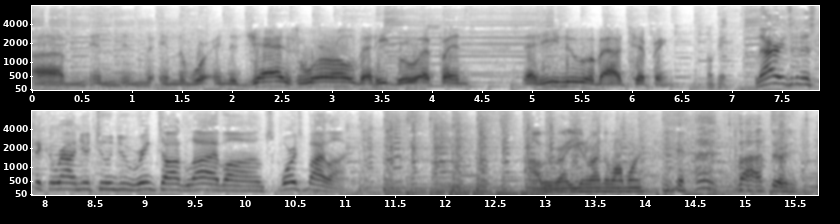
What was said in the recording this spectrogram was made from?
um, in in in the wor- in the jazz world that he grew up in, that he knew about tipping. Okay. Larry's going to stick around. You're tuned to Ring Talk Live on Sports Byline. Are we right? You gonna run the one more? Five thirty.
